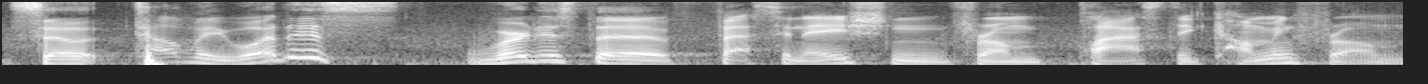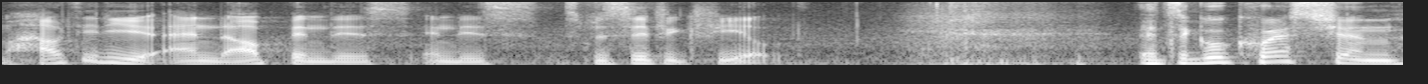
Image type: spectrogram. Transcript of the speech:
So tell me, what is, where is the fascination from plastic coming from? How did you end up in this, in this specific field? It's a good question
